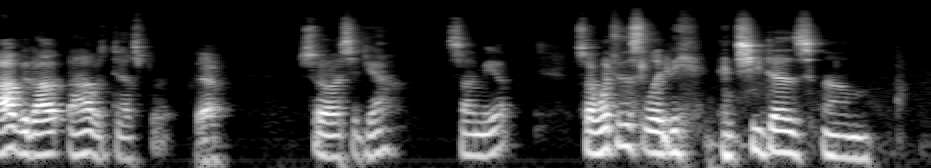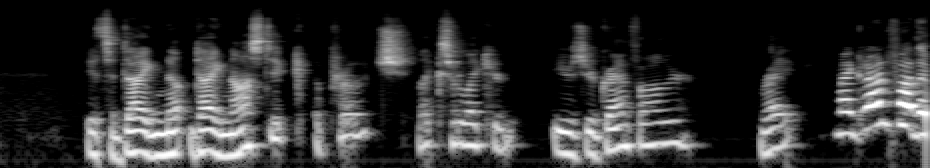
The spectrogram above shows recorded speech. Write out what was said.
I would I, I was desperate. Yeah. So I said, yeah, sign me up. So I went to this lady, and she does. um It's a diagno- diagnostic approach, like sort of like your use your grandfather, right? my grandfather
